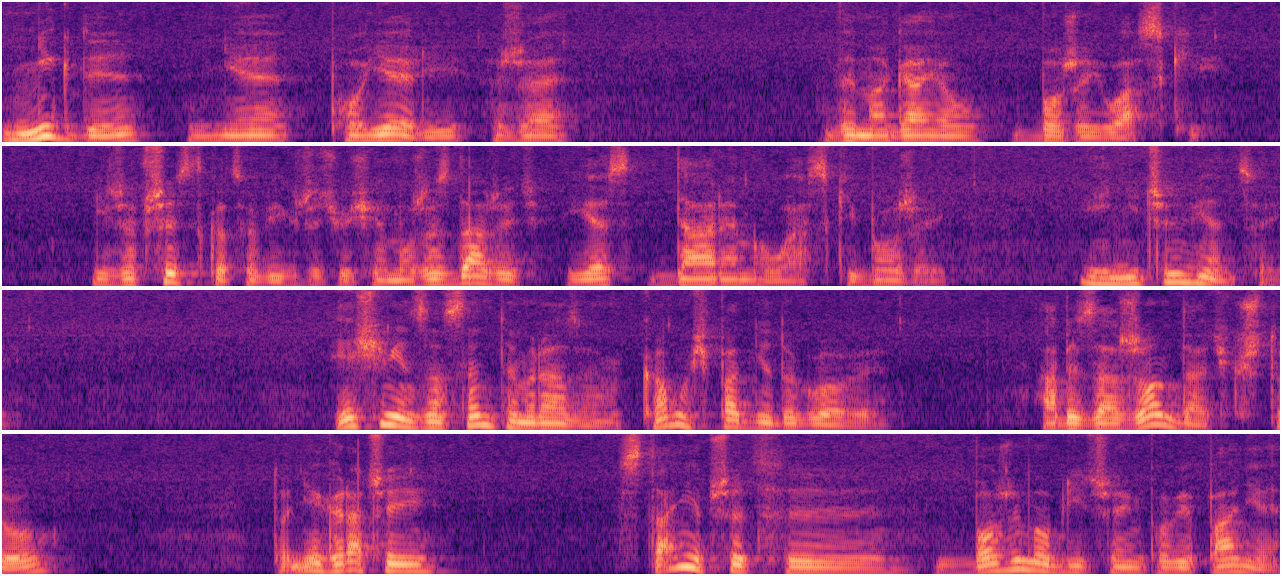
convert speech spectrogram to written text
Nigdy nie pojęli, że wymagają Bożej łaski. I że wszystko, co w ich życiu się może zdarzyć, jest darem łaski Bożej i niczym więcej. Jeśli więc następnym razem komuś padnie do głowy, aby zażądać chrztu, to niech raczej stanie przed y, Bożym obliczem i powie: Panie,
